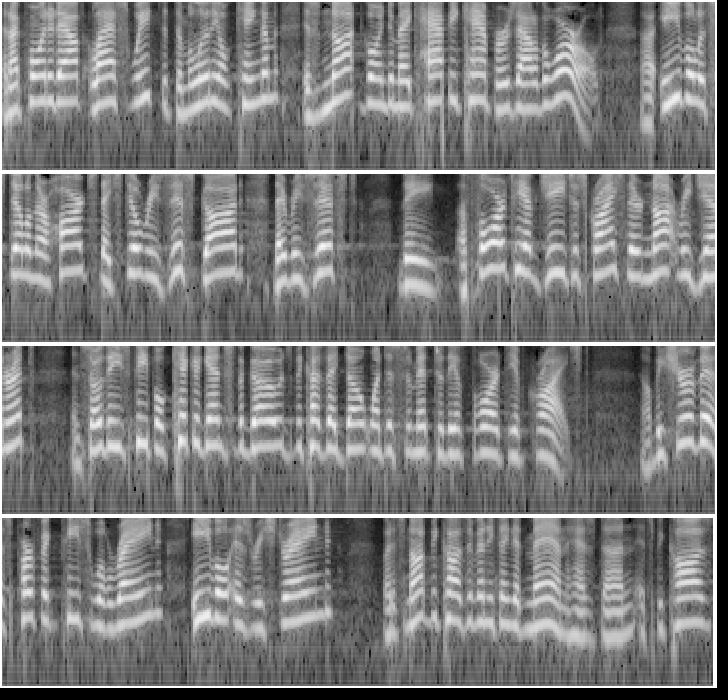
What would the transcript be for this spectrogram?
And I pointed out last week that the millennial kingdom is not going to make happy campers out of the world. Uh, evil is still in their hearts. They still resist God. They resist the authority of Jesus Christ. They're not regenerate. And so these people kick against the goads because they don't want to submit to the authority of Christ. Now be sure of this perfect peace will reign, evil is restrained, but it's not because of anything that man has done. It's because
